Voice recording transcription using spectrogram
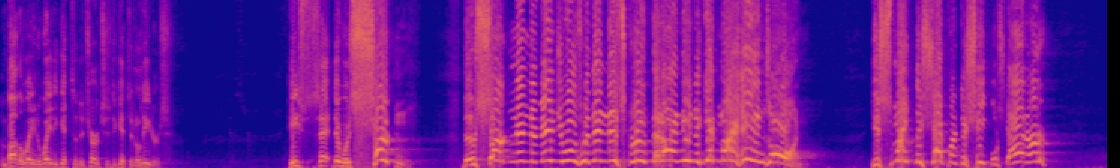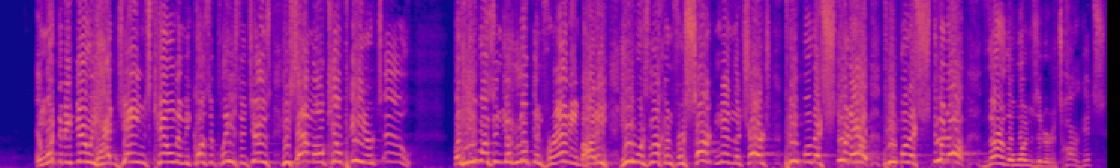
And by the way, the way to get to the church is to get to the leaders. He said there was certain there's certain individuals within this group that I need to get my hands on. You smite the shepherd, the sheep will scatter. And what did he do? He had James killed, and because it pleased the Jews, he said, I'm going to kill Peter too. But he wasn't just looking for anybody, he was looking for certain in the church, people that stood out, people that stood up. They're the ones that are the targets.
